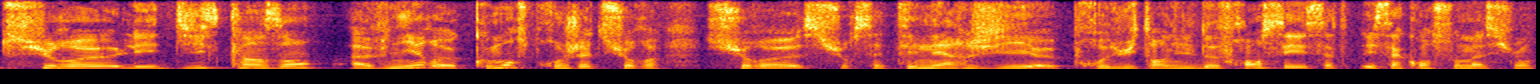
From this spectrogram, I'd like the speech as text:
sur les 10-15 ans à venir, comment se projette sur, sur, sur cette énergie produite en Ile-de-France et, sa consommation?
